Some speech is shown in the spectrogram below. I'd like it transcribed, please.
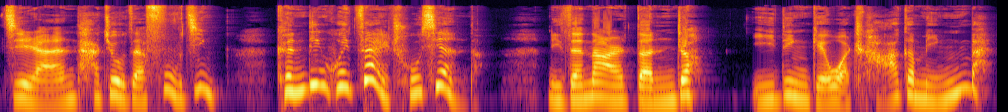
既然他就在附近，肯定会再出现的。你在那儿等着，一定给我查个明白。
